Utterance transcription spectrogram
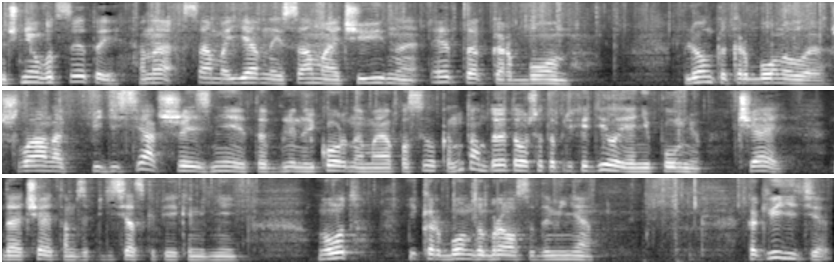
начнем вот с этой. Она самая явная и самая очевидная. Это карбон. Пленка карбоновая. Шла на 56 дней. Это, блин, рекордная моя посылка. Ну, там до этого что-то приходило, я не помню. Чай. Да, чай там за 50 с копейками дней. Ну вот, и карбон добрался до меня. Как видите,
